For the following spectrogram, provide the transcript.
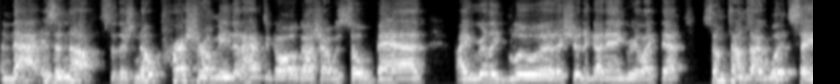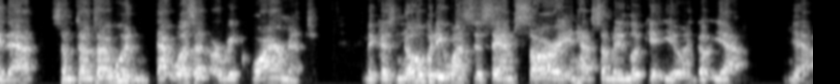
And that is enough. So there's no pressure on me that I have to go, oh gosh, I was so bad. I really blew it. I shouldn't have got angry like that. Sometimes I would say that. Sometimes I wouldn't. That wasn't a requirement because nobody wants to say, I'm sorry and have somebody look at you and go, yeah, yeah.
